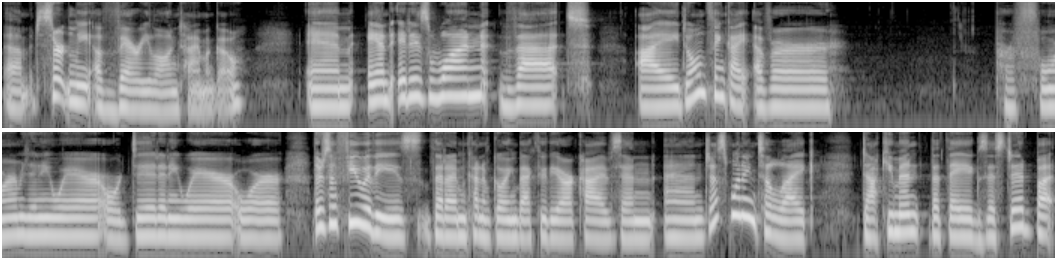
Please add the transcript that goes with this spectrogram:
Um, certainly a very long time ago. Um, and it is one that I don't think I ever performed anywhere or did anywhere or there's a few of these that I'm kind of going back through the archives and and just wanting to like document that they existed but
